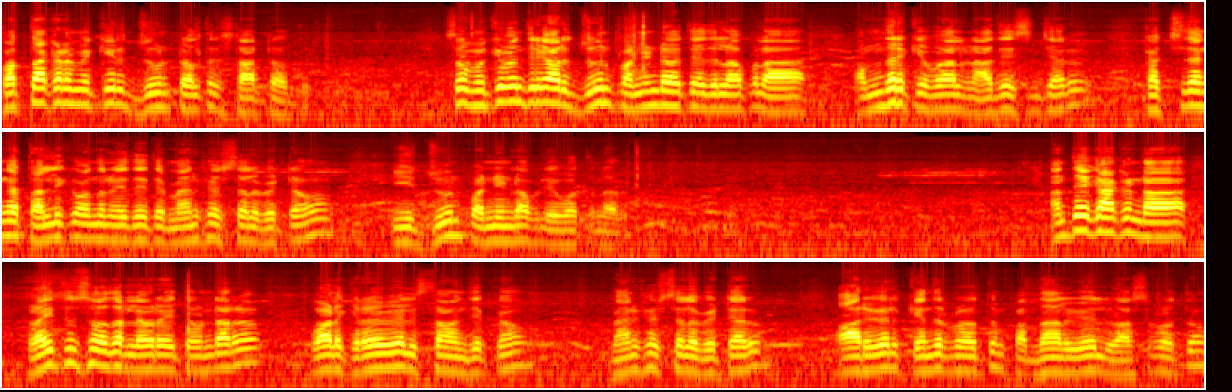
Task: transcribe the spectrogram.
కొత్త అకాడమిక్ ఇయర్ జూన్ ట్వెల్త్కి స్టార్ట్ అవుద్ది. సో ముఖ్యమంత్రి గారు జూన్ పన్నెండవ తేదీ లోపల అందరికి ఇవ్వాలని ఆదేశించారు. ఖచ్చితంగా తల్లికి వందనం ఏదైతే మేనిఫెస్టోలో పెట్టామో ఈ జూన్ పన్నెండు లోపల ఇవ్వబోతున్నారు. అంతేకాకుండా రైతు సోదరులు ఎవరైతే ఉండారో వాళ్ళకి ఇరవై వేలు ఇస్తామని చెప్పాం. మేనిఫెస్టోలో పెట్టారు. ఆరు వేలు కేంద్ర ప్రభుత్వం పద్నాలుగు వేలు రాష్ట్ర ప్రభుత్వం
